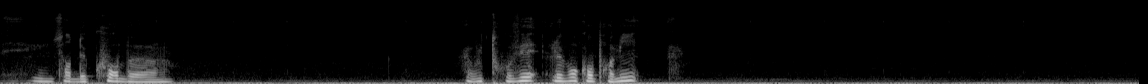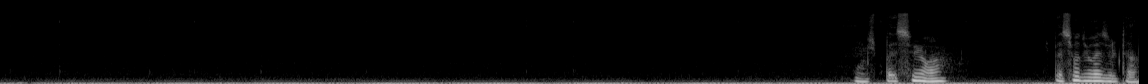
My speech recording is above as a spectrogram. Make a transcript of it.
C'est une sorte de courbe... Euh, vous de trouver le bon compromis. je suis pas sûr, hein. Je suis pas sûr du résultat.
